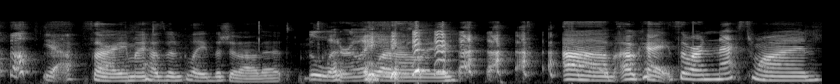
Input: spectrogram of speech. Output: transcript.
yeah, Sorry, my husband played the shit out of it. literally. Literally. um, okay, so our next one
